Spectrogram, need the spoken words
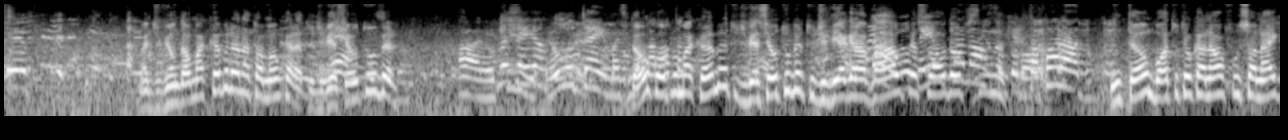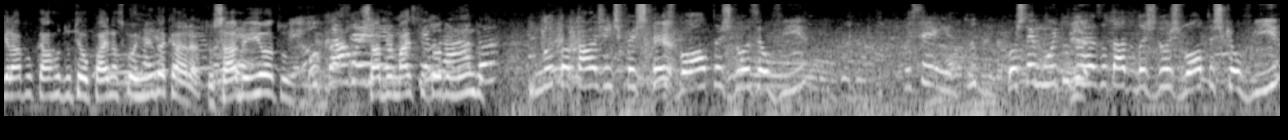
cê- Mas deviam dar uma câmera na tua mão, cara. Tu devia É. ser youtuber. ah, eu queria, eu não tenho, mas Então compra tá- uma câmera, tu devia ser youtuber, tu devia gravar Não, o pessoal tenho da um canal, oficina. só que ele tá parado. Então, bota o teu canal a funcionar e grava o carro do teu pai nas corridas, cara. Tu sabe aí, ó, tu O carro ele sabe mais que todo mundo. No total a gente fez três voltas, duas eu vi. Você é YouTube? Gostei muito do resultado das duas voltas que eu vi.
